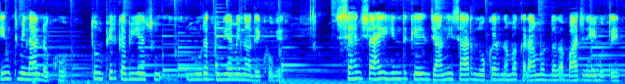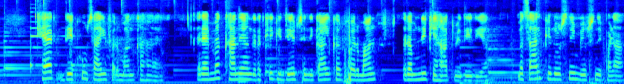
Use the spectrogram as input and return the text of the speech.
इतमान रखो। तुम फिर कभी यह मूरत दुनिया में ना देखोगे। शहनशाही हिंद के जानी सार नौकर नमक आराम और दगाबाज नहीं होते। खैर, देखूँ शाही फरमान कहाँ है। रहमत खान ने अंग रखे की जेब से निकाल कर फरमान रमनी के हाथ में दे दिया। मसाल की रोशनी में उसने पढ़ा,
